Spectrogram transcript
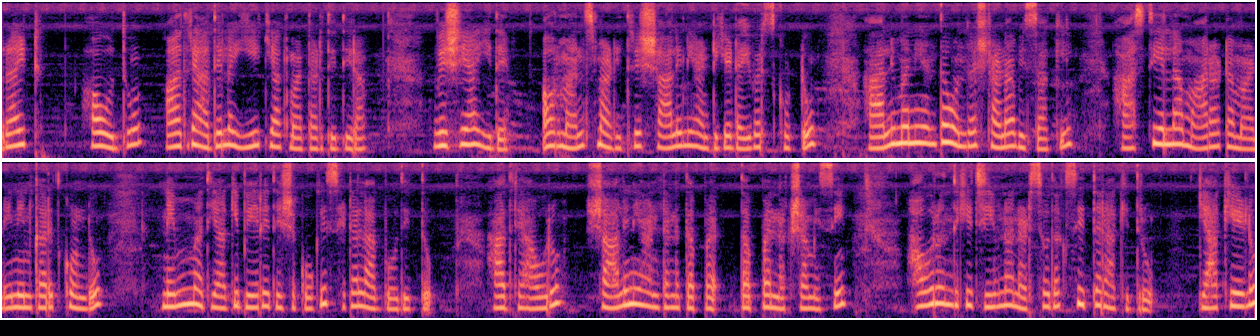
ರೈಟ್? ಹೌದು. ಆದರೆ ಅದೆಲ್ಲ ಈಗ ಯಾಕೆ ಮಾತಾಡ್ತಿದ್ದೀರಾ? ವಿಷಯ ಇದೆ. ಅವ್ರು ಮನಸ್ಸು ಮಾಡಿದರೆ ಶಾಲಿನಿ ಆಂಟಿಗೆ ಡೈವರ್ಸ್ ಕೊಟ್ಟು ಆಲಿಮನಿ ಅಂತ ಒಂದಷ್ಟು ಹಣ ಬಿಸಾಕಿ, ಆಸ್ತಿಯೆಲ್ಲ ಮಾರಾಟ ಮಾಡಿ ನೀನು ಕರೆದುಕೊಂಡು ನೆಮ್ಮದಿಯಾಗಿ ಬೇರೆ ದೇಶಕ್ಕೆ ಹೋಗಿ ಸೆಟಲ್ ಆಗ್ಬೋದಿತ್ತು. ಆದರೆ ಅವರು ಶಾಲಿನಿ ಆಂಟನ ತಪ್ಪ, ತಪ್ಪನ್ನು ಕ್ಷಮಿಸಿ ಅವರೊಂದಿಗೆ ಜೀವನ ನಡೆಸೋದಕ್ಕೆ ಸಿದ್ಧರಾಗಿದ್ದರು ಯಾಕೆ ಹೇಳು?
